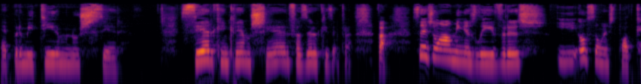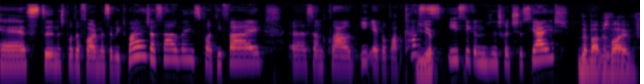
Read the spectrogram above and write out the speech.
é permitir-me-nos ser. Ser quem queremos ser, fazer o que quiser. Pronto. Vá. Sejam alminhas livres e ouçam este podcast nas plataformas habituais, já sabem, Spotify, uh, SoundCloud e Apple Podcasts. Yep. E sigam-nos nas redes sociais. Da Babs Live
